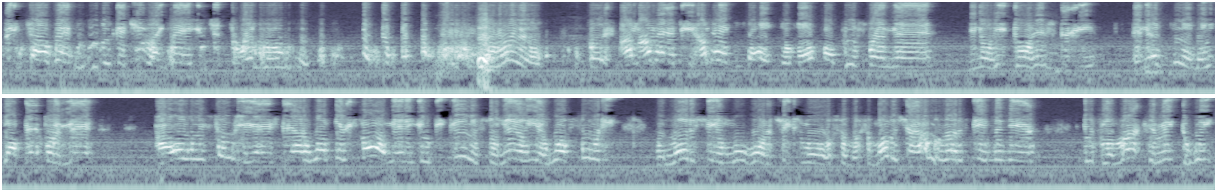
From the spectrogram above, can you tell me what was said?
big time rapper. We look at you like, man, you just a regular old For real. But I'm, I'm happy, I'm happy for him, though. My good friend, man. You know, he's doing his thing. And that's good, man. He got back on it, man. I always told you, man, stay out of 135, man, and you'll be good. So now he at 140. Would love to see him move on to take some more, some, some other shots. I would love to see him in there if Lamont can make the weight,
